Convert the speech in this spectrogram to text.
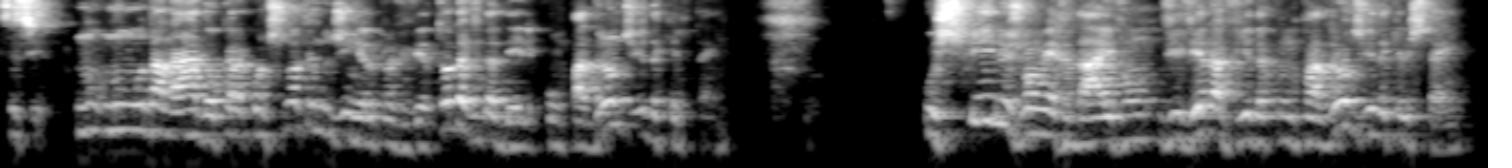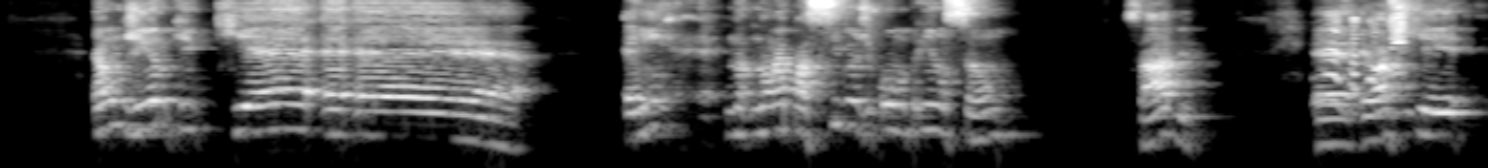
se, não, não muda nada. O cara continua tendo dinheiro para viver toda a vida dele com o padrão de vida que ele tem. Os filhos vão herdar e vão viver a vida com o padrão de vida que eles têm é um dinheiro que, que é, é, é, é não é passível de compreensão, sabe? É, eu acho que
